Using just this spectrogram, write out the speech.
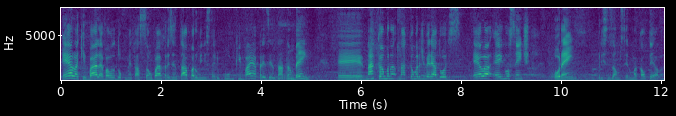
Ela que vai levar a documentação, vai apresentar para o Ministério Público e vai apresentar também é, na, Câmara, na Câmara de Vereadores. Ela é inocente, porém, precisamos ter uma cautela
